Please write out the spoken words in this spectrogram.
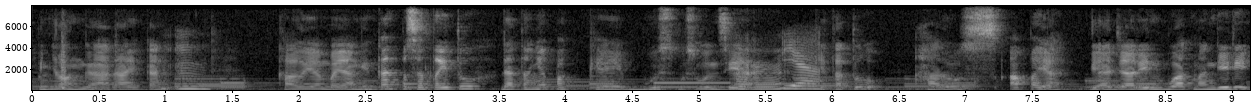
penyelenggara ya kan? Mm, kalian bayangin kan peserta itu datangnya pakai bus bus unsi ya? Heeh. iya. Kita tuh harus apa ya diajarin buat mandiri.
